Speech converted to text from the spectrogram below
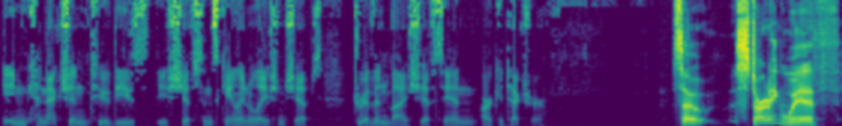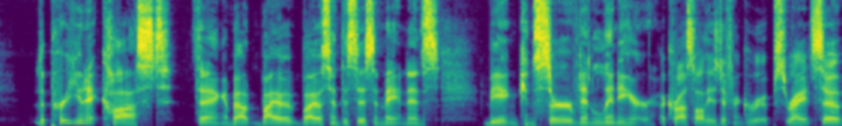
in connection to these, these shifts in scaling relationships driven by shifts in architecture. So, starting with the per unit cost thing about bio, biosynthesis and maintenance. being conserved and linear across all these different groups, right? So,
